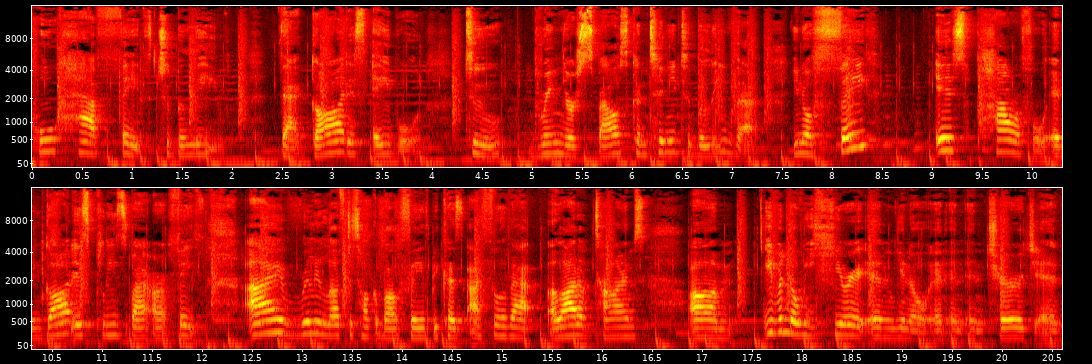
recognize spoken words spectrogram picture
who have faith to believe that god is able to bring your spouse continue to believe that. You know faith is powerful and God is pleased by our faith. I really love to talk about faith because I feel that a lot of times um, even though we hear it in you know in, in, in, church and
